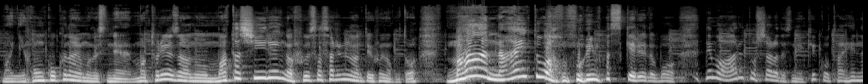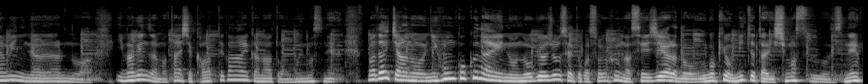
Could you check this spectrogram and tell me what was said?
まあ、日本国内もですね、まあ、とりあえずあの、またシーレーンが封鎖されるなんていうふうなこと、まあ、ないとは思いますけれども、でもあるとしたらですね、結構大変な目になるのは、今現在も大して変わっていかないかなと思いますね。まあ、第一、あの、日本国内の農業情勢とかそういうふうな政治やらの動きを見てたりしますとですね、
